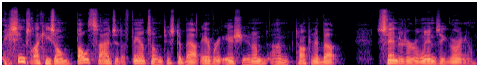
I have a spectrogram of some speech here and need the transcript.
He seems like he's on both sides of the fence on just about every issue, and I'm I'm talking about Senator Lindsey Graham.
